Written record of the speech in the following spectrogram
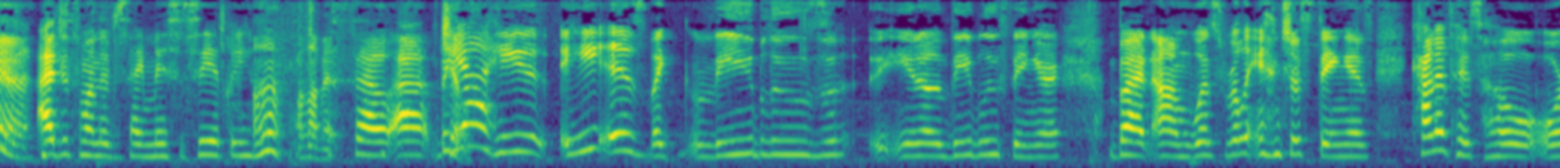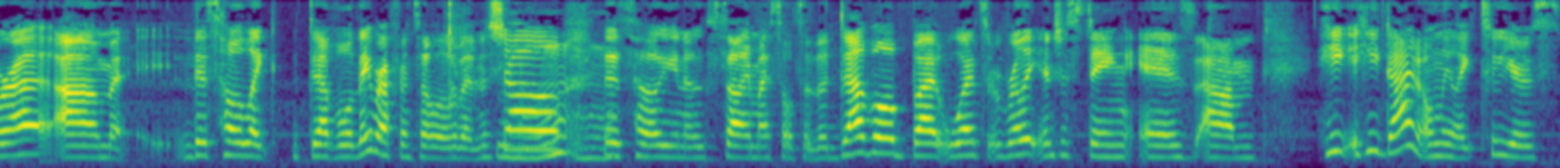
Yeah. I just wanted to say Mississippi. Oh, I love it. So, uh, but Chills. yeah, he he is like the blues, you know, the blues singer. But um, what's really interesting is kind of his whole aura. Um, this whole like devil. They reference it a little bit in the show. Mm-hmm, This whole you know selling my soul to the devil. But what's really interesting is um, he he died only like two years.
